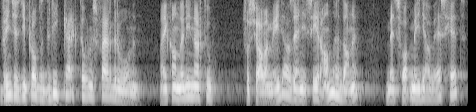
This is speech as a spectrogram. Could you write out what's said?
Vriendjes die plots drie kerktorens verder wonen. Maar je kan er niet naartoe. Sociale media zijn niet zeer handig dan, hè? met wat mediawijsheid.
